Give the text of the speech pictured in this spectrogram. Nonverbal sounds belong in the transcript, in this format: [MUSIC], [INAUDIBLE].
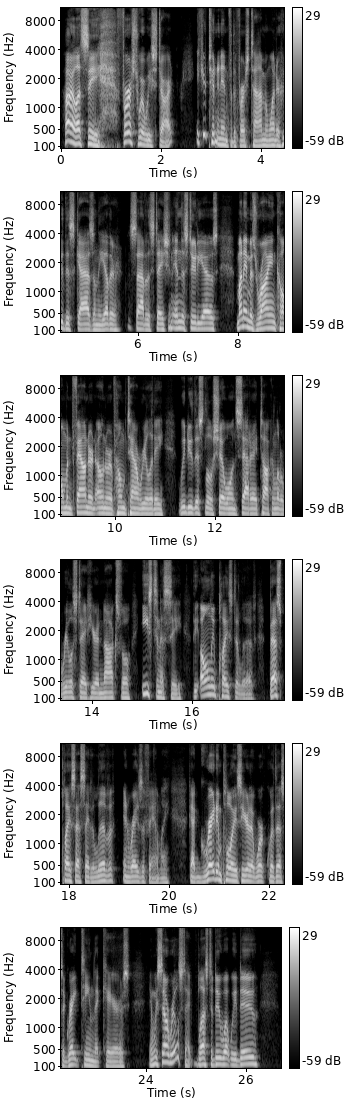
All right, let's see. First, where we start if you're tuning in for the first time and wonder who this guy is on the other side of the station in the studios, my name is Ryan Coleman, founder and owner of Hometown Realty. We do this little show on Saturday talking a little real estate here in Knoxville, East Tennessee, the only place to live, best place I say to live and raise a family. Got great employees here that work with us, a great team that cares, and we sell real estate. Blessed to do what we do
